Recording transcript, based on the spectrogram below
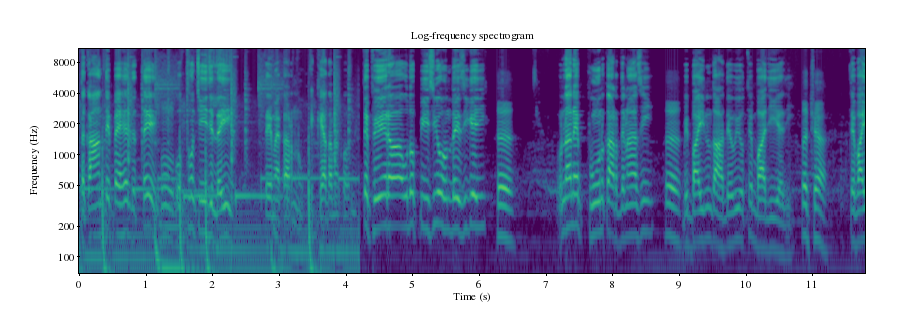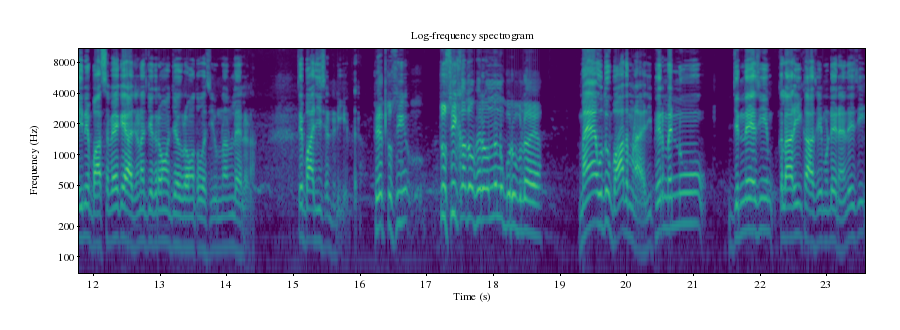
ਦੁਕਾਨ ਤੇ ਪੈਸੇ ਦਿੱਤੇ ਹੂੰ। ਉੱਥੋਂ ਚੀਜ਼ ਲਈ ਤੇ ਮੈਂ ਕਰਨ ਨੂੰ ਸਿੱਖਿਆ ਤਾਂ ਮੈਂ ਨਹੀਂ ਤੇ ਫਿਰ ਉਦੋਂ ਪੀਸੀਓ ਹੁੰਦੇ ਸੀਗੇ ਜੀ। ਹਾਂ। ਉਹਨਾਂ ਨੇ ਫੋਨ ਕਰ ਦੇਣਾ ਹਾਂ। ਵੀ ਬਾਈ ਨੂੰ ਦੱਸ ਦਿਓ ਵੀ ਉੱਥੇ ਬਾਜੀ ਆ ਜੀ। ਅੱਛਾ। ਤੇ ਬਾਈ ਨੇ ਬੱਸ ਵਹਿ ਕੇ ਆ ਜਾਣਾ ਜਗਰਾਉਂ ਜਗਰਾਉਂ ਤੋਂ ਅਸੀਂ ਉਹਨਾਂ ਨੂੰ ਲੈ ਲੈਣਾ। ਤੇ ਬਾਜੀ ਛੱਡਣੀ ਇੱਧਰ। ਫਿਰ ਤੁਸੀਂ ਤੁਸੀਂ ਕਦੋਂ ਫਿਰ ਉਹਨਾਂ ਨੂੰ ਗੁਰੂ ਬਣਾਇਆ? ਮੈਂ ਉਦੋਂ ਬਾਅਦ ਬਣਾਇਆ ਜੀ। ਫਿਰ ਮੈਨੂੰ ਜਿੰਨੇ ਅਸੀਂ ਕਲਾਰੀ ਖਾਸੇ ਮੁੰਡੇ ਰਹਿੰਦੇ ਸੀ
